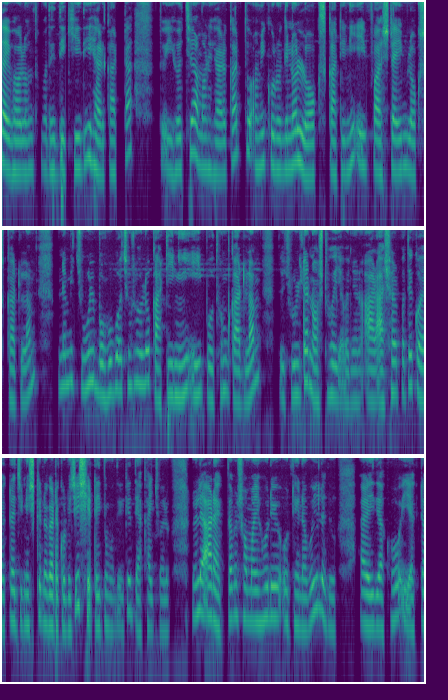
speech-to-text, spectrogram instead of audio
তাই ভাবলাম তোমাদের দেখিয়ে দিই হেয়ার কাটটা তো এই হচ্ছে আমার হেয়ার কাট তো আমি কোনোদিনও লক্স কাটিনি, এই ফার্স্ট টাইম লক্স কাটলাম। মানে আমি চুল বহু বছর হলো কাটিনি, এই প্রথম কাটলাম, তো চুলটা নষ্ট হয়ে যাওয়ার জন্য। আর আসার পথে কয়েকটা জিনিস কেনাকাটা করেছি, সেটাই তোমাদেরকে দেখাই, চলো। নইলে আর একদম সময় হলে ওঠে না, বুঝলে তো? আর এই দেখো, এই একটা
